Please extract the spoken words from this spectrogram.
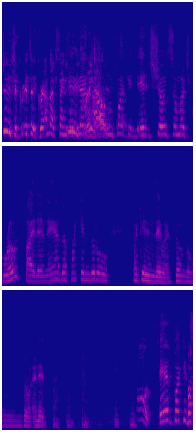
Dude, it's a it's a great. I'm not saying it's Dude, a that great album fucking it showed so much growth by then. They had the fucking little fucking they went dun, dun, and it Oh, they had fucking, fucking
